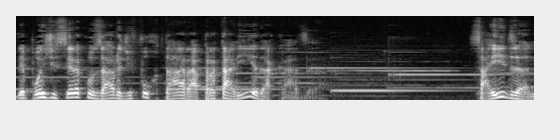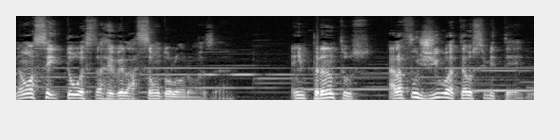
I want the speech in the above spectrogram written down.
depois de ser acusado de furtar a prataria da casa. Saídra não aceitou esta revelação dolorosa. Em prantos, ela fugiu até o cemitério,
